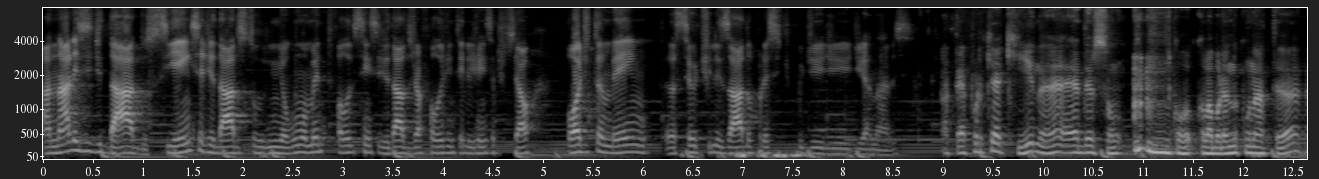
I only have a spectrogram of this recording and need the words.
análise de dados, ciência de dados, tu, em algum momento tu falou de ciência de dados, já falou de inteligência artificial, pode também uh, ser utilizado para esse tipo de, de, de, análise. Até porque aqui, né, Ederson, colaborando com o Natan,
